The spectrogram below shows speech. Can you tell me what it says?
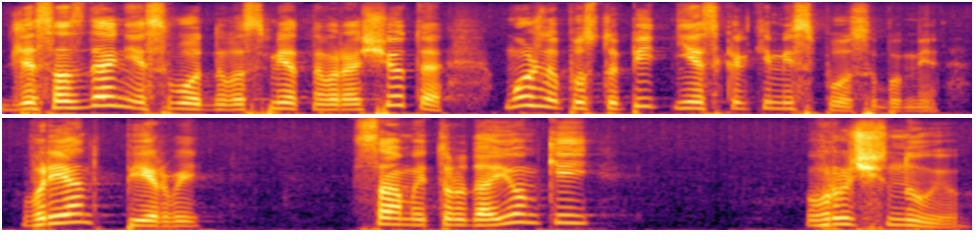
Для создания сводного сметного расчета можно поступить несколькими способами. Вариант первый, самый трудоемкий, вручную.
